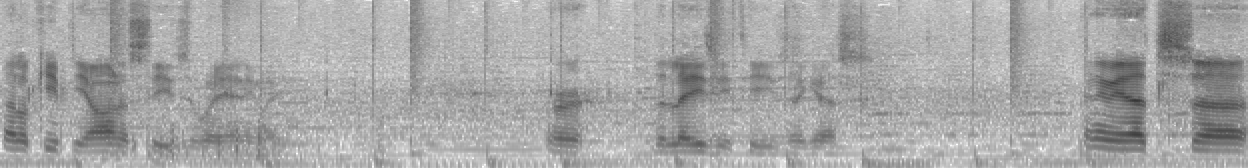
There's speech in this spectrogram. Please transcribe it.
that'll keep the honest thieves away anyway. Or the lazy thieves, I guess. Anyway, that's uh,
